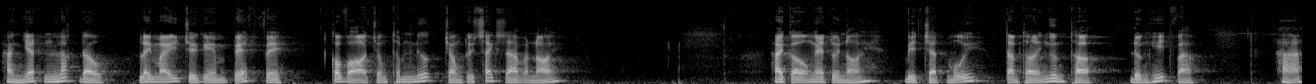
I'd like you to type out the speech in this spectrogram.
Hàng nhất lắc đầu, Lấy máy chơi game PS về Có vỏ trong thấm nước trong túi sách ra và nói, Hai cậu nghe tôi nói, Bịt chặt mũi, Tạm thời ngưng thở, Đừng hít vào. Hả?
